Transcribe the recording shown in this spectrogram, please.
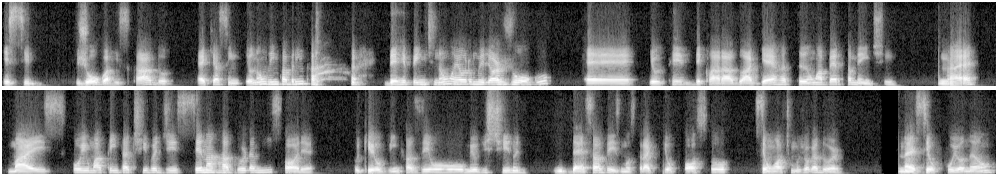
esse jogo arriscado, é que assim, eu não vim para brincar. De repente, não era o melhor jogo é, eu ter declarado a guerra tão abertamente, né? Mas foi uma tentativa de ser narrador da minha história, porque eu vim fazer o meu destino dessa vez, mostrar que eu posso ser um ótimo jogador né? Se eu fui ou não,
